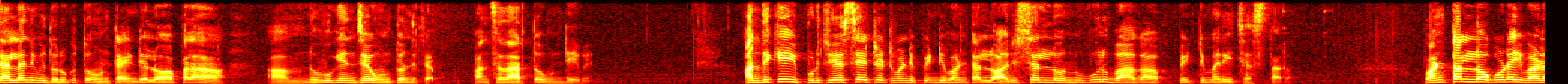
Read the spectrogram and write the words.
తెల్లనివి దొరుకుతూ ఉంటాయండి. లోపల నువ్వు గింజే ఉంటుంది పంచదారతో ఉండేవి. అందుకే ఇప్పుడు చేసేటటువంటి పిండి వంటల్లో అరిసెల్లో నువ్వులు బాగా పెట్టి మరీ చేస్తారు. వంటల్లో కూడా ఇవాళ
